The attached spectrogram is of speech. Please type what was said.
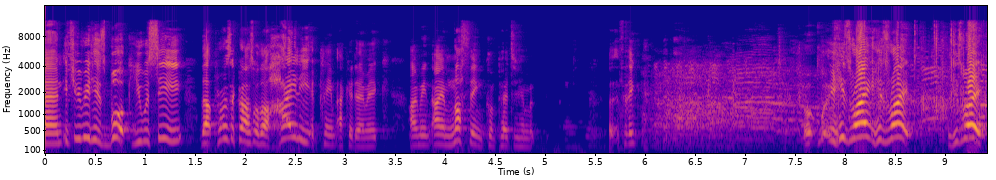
And if you read his book, you will see that Professor Krauss was a highly acclaimed academic. I mean, I am nothing compared to him. He's right, he's right, he's right.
